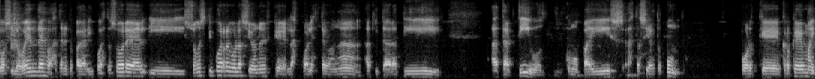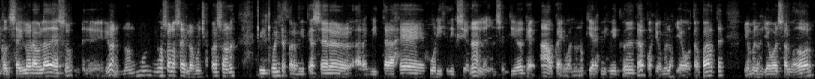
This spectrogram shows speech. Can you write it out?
o si lo vendes vas a tener que pagar impuestos sobre él y son ese tipo de regulaciones que las cuales te van a, a quitar a ti atractivo como país hasta cierto punto porque creo que Michael Saylor habla de eso, eh, y bueno, no, no, solo Saylor, muchas personas, Bitcoin te permite hacer arbitraje jurisdiccional, en el sentido de que, ah, ok, bueno, no quieres mis Bitcoin acá, pues yo me los llevo a otra parte, yo me los llevo a El Salvador,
